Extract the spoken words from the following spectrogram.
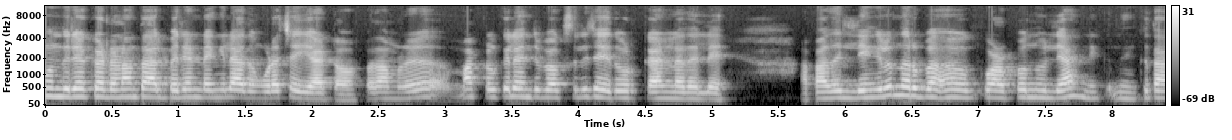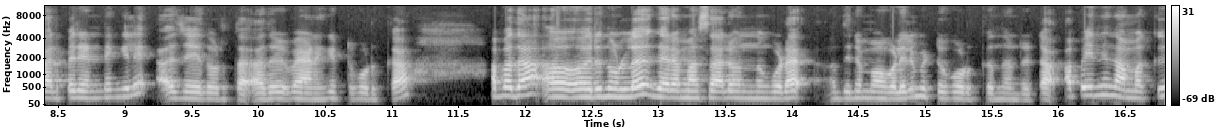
മുന്തിരിയൊക്കെ ഇടണം താല്പര്യം ഉണ്ടെങ്കിൽ അതും കൂടെ ചെയ്യാം കേട്ടോ അപ്പൊ നമ്മൾ മക്കൾക്ക് ലഞ്ച് ബോക്സിൽ ചെയ്ത് കൊടുക്കാനുള്ളതല്ലേ. അപ്പൊ അതില്ലെങ്കിലും നിർബ കുഴപ്പമൊന്നുമില്ല. നിങ്ങൾക്ക് താല്പര്യം ഉണ്ടെങ്കിൽ അത് ചെയ്ത് കൊടുത്താൽ അത് വേണമെങ്കിൽ ഇട്ട് കൊടുക്കുക അപ്പൊ അതാ ഒരു നുള്ള് ഗരം മസാല ഒന്നും കൂടെ അതിന് മുകളിലും ഇട്ട് കൊടുക്കുന്നുണ്ട് കേട്ടോ അപ്പൊ ഇനി നമുക്ക്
